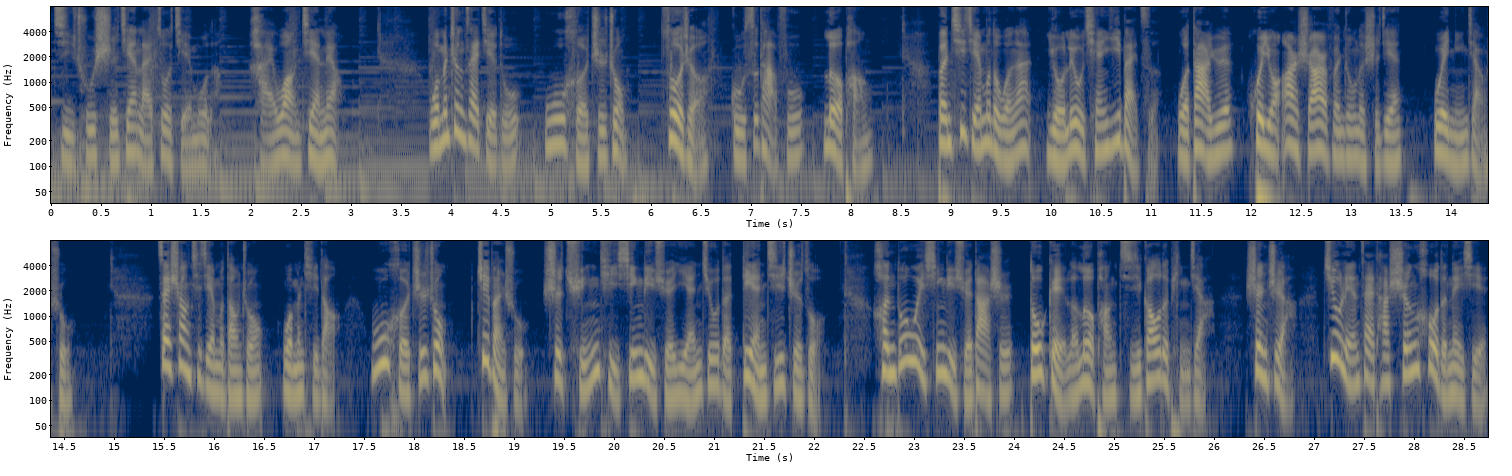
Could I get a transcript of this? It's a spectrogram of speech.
挤出时间来做节目了，还望见谅。我们正在解读《乌合之众》，作者古斯塔夫·勒庞。本期节目的文案有六千一百字，我大约会用二十二分钟的时间为您讲述。在上期节目当中，我们提到《乌合之众》。这本书是群体心理学研究的奠基之作，很多位心理学大师都给了勒庞极高的评价，甚至啊，就连在他身后的那些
